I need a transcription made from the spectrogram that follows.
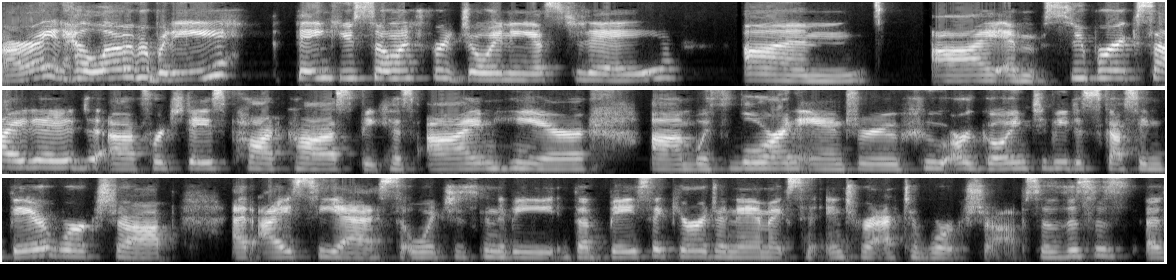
All right. Hello, everybody. Thank you so much for joining us today. Um, I am super excited uh, for today's podcast because I'm here um, with Laura and Andrew, who are going to be discussing their workshop at ICS, which is going to be the basic urodynamics and interactive workshop. So, this is a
